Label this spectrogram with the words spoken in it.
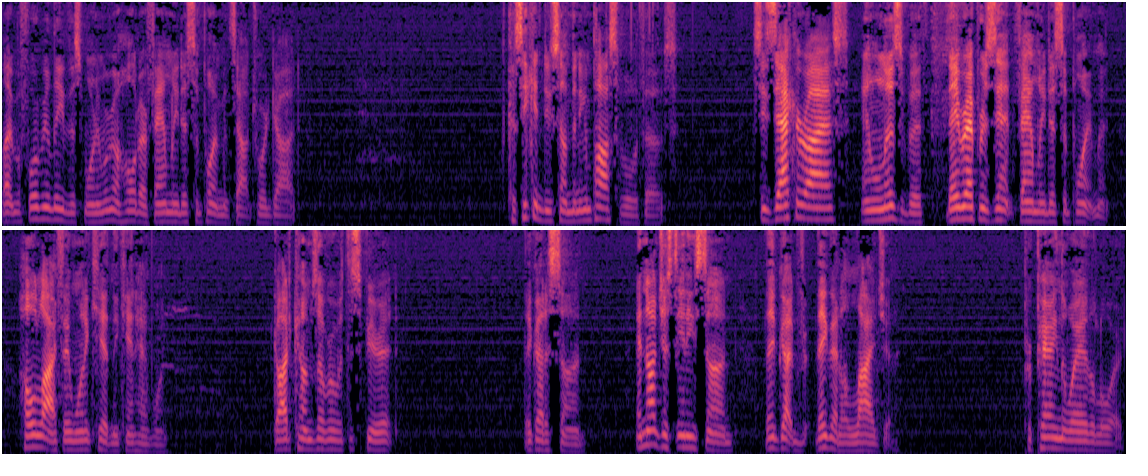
Like before we leave this morning, we're going to hold our family disappointments out toward God because he can do something impossible with those. See, Zacharias and Elizabeth, they represent family disappointment. Whole life, they want a kid and they can't have one. God comes over with the Spirit. They got a son. And not just any son, They've got, they've got Elijah preparing the way of the Lord.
